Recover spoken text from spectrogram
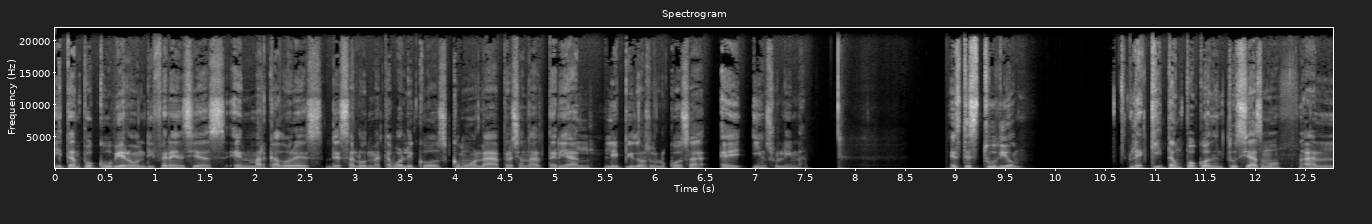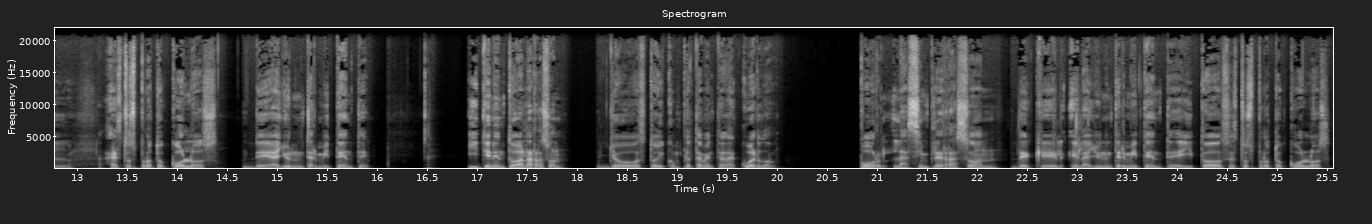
y tampoco hubieron diferencias en marcadores de salud metabólicos como la presión arterial, lípidos, glucosa e insulina. Este estudio le quita un poco de entusiasmo a estos protocolos de ayuno intermitente y tienen toda la razón. Yo estoy completamente de acuerdo por la simple razón de que el ayuno intermitente y todos estos protocolos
